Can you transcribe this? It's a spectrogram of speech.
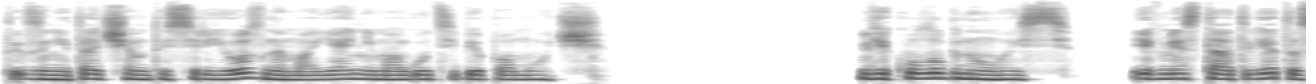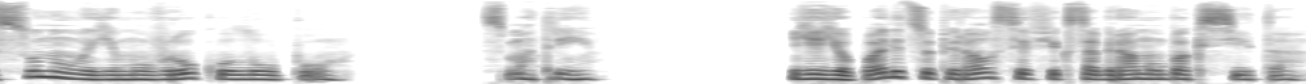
Ты занята чем-то серьезным, а я не могу тебе помочь». Вик улыбнулась и вместо ответа сунула ему в руку лупу. «Смотри». Ее палец упирался в фиксограмму боксита.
